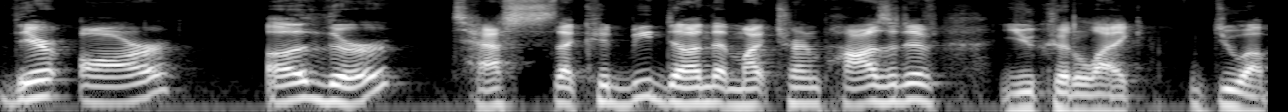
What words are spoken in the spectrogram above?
There are other tests that could be done that might turn positive. You could like do a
